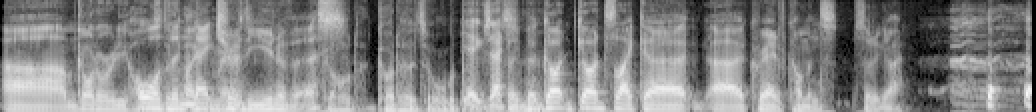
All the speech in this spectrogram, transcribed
um, God already or holds the, the, nature man. of the universe. God, God holds all the Patents, Yeah, exactly. But God, God's like a, a Creative Commons sort of guy.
